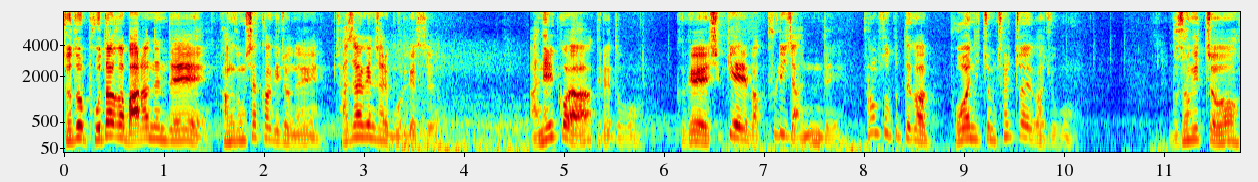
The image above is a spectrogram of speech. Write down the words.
저도 보다가 말았는데 방송 시작하기 전에 자세하게는 잘 모르겠어요. 아닐 거야 그래도. 그게 쉽게 막 풀리지 않는데. 프롬소프트가 보안이 좀 철저해가지고. 무성했죠.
